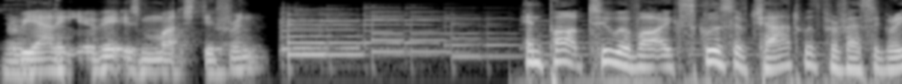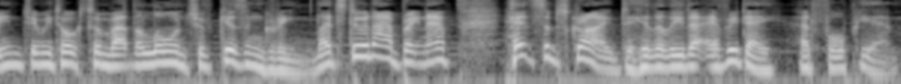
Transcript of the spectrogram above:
The reality of it is much different. In part two of our exclusive chat with Professor Green, Jimi talks to him about the launch of Giz and Green. Let's do an ad break now. Hit subscribe to hear the leader every day at 4 p.m.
